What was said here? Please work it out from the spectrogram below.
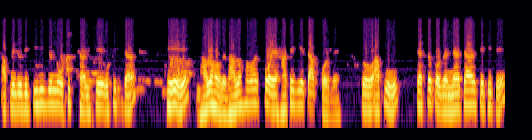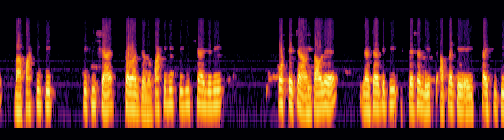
আপনি যদি টিভির জন্য ওষুধ খান সেই ওষুধটা খেয়ে ভালো হবে। ভালো হওয়ার পরে হাটে গিয়ে চাপ পড়বে। তো আপনি চেষ্টা করবেন ন্যাচারোপ্যাথিতে বা প্রাকৃতিক চিকিৎসায় চলার জন্য। প্রাকৃতিক চিকিৎসায় যদি করতে চান, তাহলে ন্যাচারোপ্যাথি স্পেশালিস্ট আপনাকে এই স্পাইসি টি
